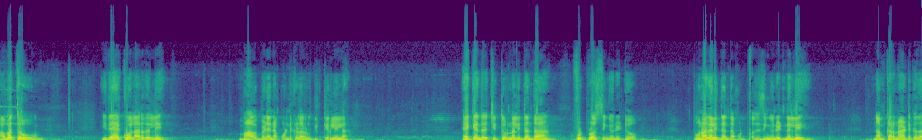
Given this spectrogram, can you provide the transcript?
ಅವತ್ತು ಇದೇ ಕೋಲಾರದಲ್ಲಿ ಮಾವು ಬೆಳೆನ ಕೊಂಡ್ಕೊಳ್ಳೋರು ದಿಕ್ಕಿರಲಿಲ್ಲ. ಯಾಕೆಂದರೆ ಚಿತ್ತೂರಿನಲ್ಲಿದ್ದಂಥ ಫುಡ್ ಪ್ರೊಸೆಸಿಂಗ್ ಯೂನಿಟ್ಟು ಪೂನಾದಲ್ಲಿದ್ದಂಥ ಫುಡ್ ಪ್ರೊಸೆಸಿಂಗ್ ಯೂನಿಟ್ನಲ್ಲಿ ನಮ್ಮ ಕರ್ನಾಟಕದ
